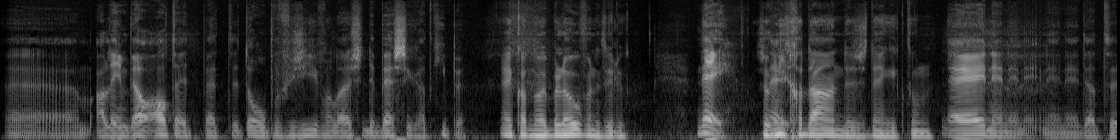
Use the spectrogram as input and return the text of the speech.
Ehm, alleen wel altijd met het open vizier van... luister, de beste gaat keeper. Ik had nooit beloven natuurlijk. Nee. Dat is ook nee. niet gedaan dus, denk ik toen. Nee, nee, nee, nee, nee, nee. Dat, eh,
